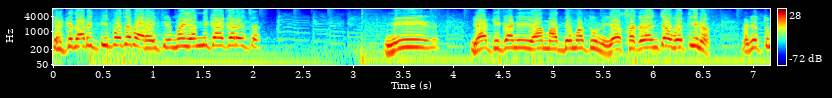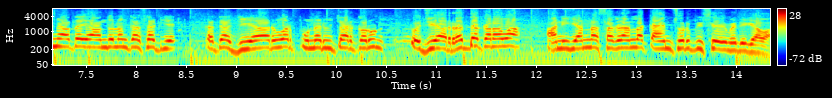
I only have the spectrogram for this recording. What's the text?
ठेकेदारी ती पदं भरायची. मग यांनी काय करायचं? मी या ठिकाणी या माध्यमातून या सगळ्यांच्या वतीनं म्हणजे तुम्ही आता या आंदोलन कशासाठी आहे तर त्या जी आरवर पुनर्विचार करून तो जी आर रद्द करावा आणि यांना सगळ्यांना कायमस्वरूपी सेवेमध्ये घ्यावा.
